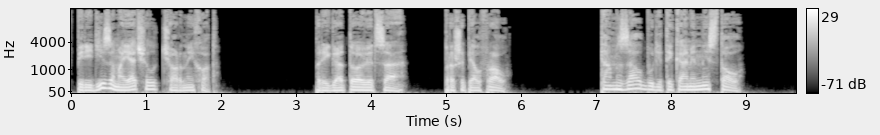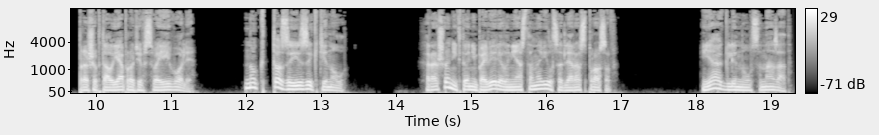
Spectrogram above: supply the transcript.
Впереди замаячил черный ход. «Приготовиться!» — прошипел Фрол. «Там зал будет и каменный стол», — прошептал я против своей воли. «Ну кто за язык тянул?» Хорошо, никто не поверил и не остановился для расспросов. Я оглянулся назад.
